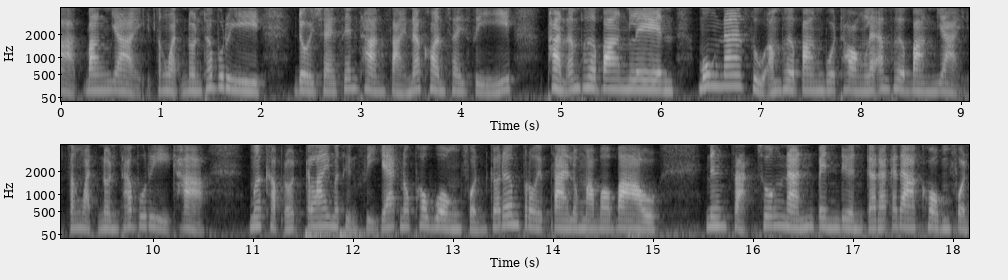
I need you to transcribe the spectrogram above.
ลาดบางใหญ่ จังหวัดนนทบุรี โดยใช้เส้นทางสายนครชัยศรีผ่านอำเภอบางเลน มุ่งหน้าสู่อำเภอบางบัวทองและอำเภอบางใหญ่ จังหวัดนนทบุรีค่ะ เมื่อขับรถใกล้มาถึงสี่แยกนพวง ฝนก็เริ่มโปรยปลายลงมาเบาๆ เนื่องจากช่วงนั้นเป็นเดือนกรกฎาคม ฝน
